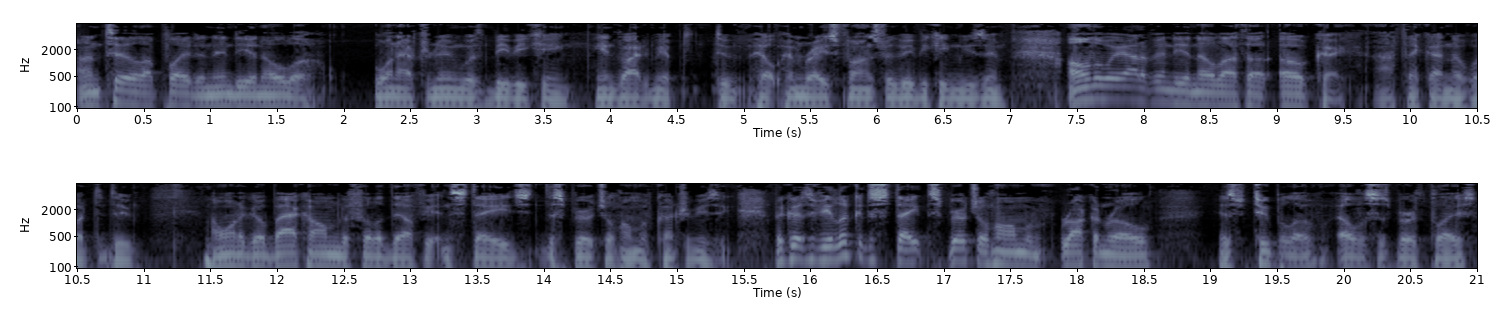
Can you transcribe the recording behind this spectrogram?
until I played in Indianola one afternoon with BB King. He invited me up to help him raise funds for the BB King Museum. On the way out of Indianola, I thought, okay, I think I know what to do. I want to go back home to Philadelphia and stage the spiritual home of country music. Because if you look at the state, the spiritual home of rock and roll is Tupelo, Elvis's birthplace.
